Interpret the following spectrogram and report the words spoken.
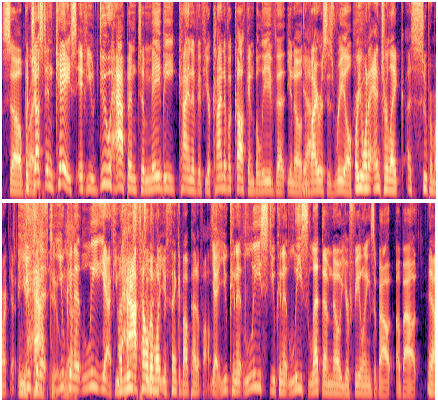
So, but Right. just in case, if you do happen to maybe kind of, if you're kind of a cuck and believe that you know the Yeah. virus is real, Or you want to enter like a supermarket. And you, can have at, to. You yeah. can at least, yeah, if you At have least tell to them what the- you think about pedophiles. Yeah, you can at least you can at least let them know your feelings about about Yeah.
